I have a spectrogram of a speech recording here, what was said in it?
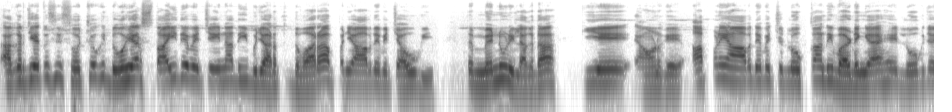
ਅਗਰ ਜੇ ਤੁਸੀਂ ਸੋਚੋ ਕਿ 2027 ਦੇ ਵਿੱਚ ਇਹਨਾਂ ਦੀ ਬੁਝਾਰਤ ਦੁਬਾਰਾ ਪੰਜਾਬ ਦੇ ਵਿੱਚ ਆਊਗੀ, ਤੇ ਮੈਨੂੰ ਨਹੀਂ ਲੱਗਦਾ ਕਿ ਇਹ ਆਉਣਗੇ। ਆਪਣੇ ਆਪ ਦੇ ਵਿੱਚ ਲੋਕਾਂ ਦੀ ਵਰਡਿੰਗ ਹੈ ਇਹ ਲੋਕ ਜੋ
